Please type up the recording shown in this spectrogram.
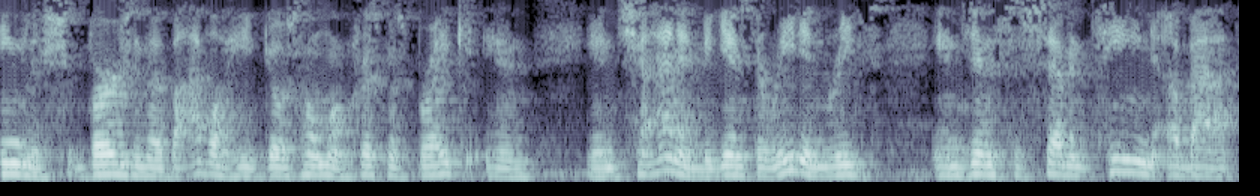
English version of the Bible. He goes home on Christmas break in, in China and begins to read it and reads in Genesis 17 about,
